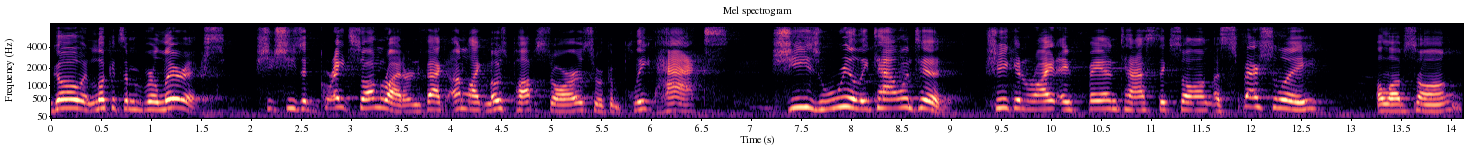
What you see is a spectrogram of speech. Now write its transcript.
Go and look at some of her lyrics. She, she's a great songwriter. In fact, unlike most pop stars who are complete hacks, she's really talented. She can write a fantastic song, especially a love song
